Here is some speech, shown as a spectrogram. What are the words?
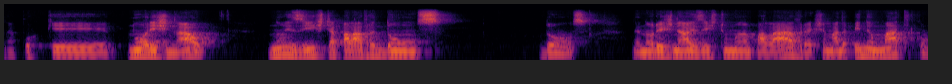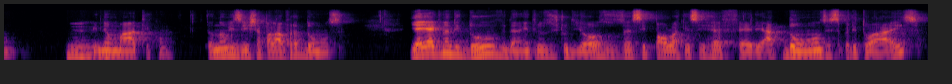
né, porque no original não existe a palavra dons. Dons. Né, no original existe uma palavra chamada pneumaticon. Uhum. Pneumaticon. Então não existe a palavra dons. E aí a grande dúvida entre os estudiosos é se Paulo aqui se refere a dons espirituais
